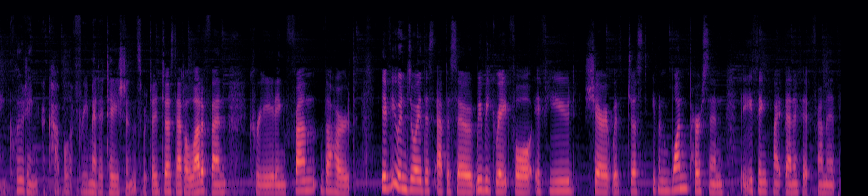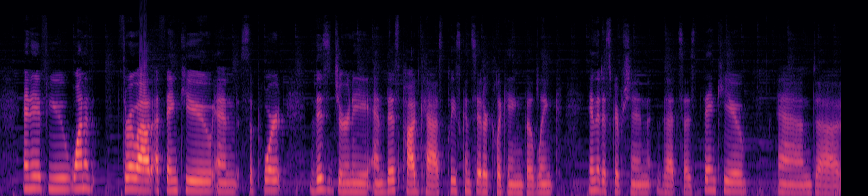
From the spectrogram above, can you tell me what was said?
including a couple of free meditations, which I just had a lot of fun creating from the heart. If you enjoyed this episode, we'd be grateful if you'd share it with just even one person that you think might benefit from it. And if you want to throw out a thank you and support this journey and this podcast, please consider clicking the link in the description that says thank you. And, uh,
